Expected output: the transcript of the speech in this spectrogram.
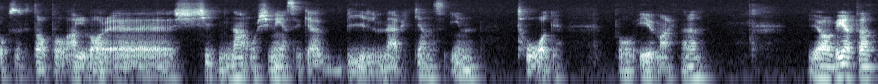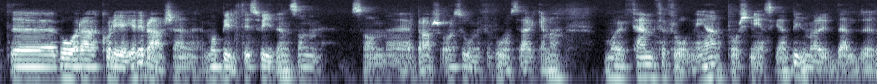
också ska ta på allvar, eh, Kina och kinesiska bilmärkens intåg på EU-marknaden. Jag vet att eh, våra kollegor i branschen, Mobility Sweden som, som eh, branschorganisation för fordonstillverkarna, de har ju fem förfrågningar på kinesiska bilmodeller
